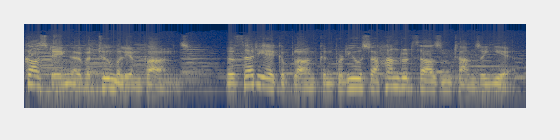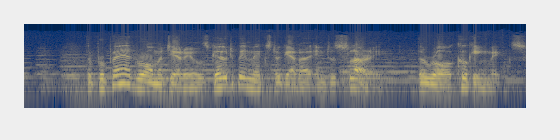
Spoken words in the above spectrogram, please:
Costing over £2 million, the 30-acre plant can produce 100,000 tonnes a year. The prepared raw materials go to be mixed together into slurry, the raw cooking mix.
